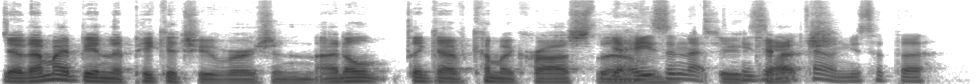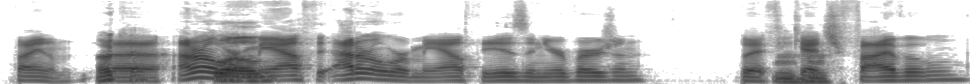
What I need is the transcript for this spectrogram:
Yeah, that might be in the Pikachu version. I don't think I've come across them. yeah, he's in that. to He's in that town. You just have to find him. Okay. Uh, I don't know Well- where Meowth. I don't know where Meowth is in your version, but if you Mhm. catch five of them,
